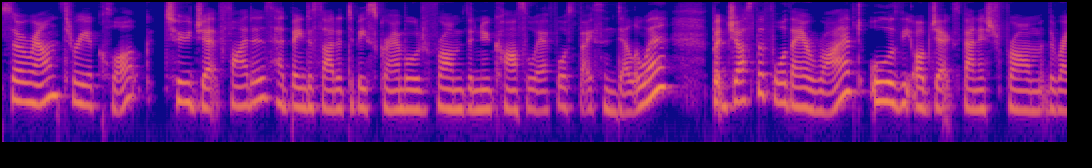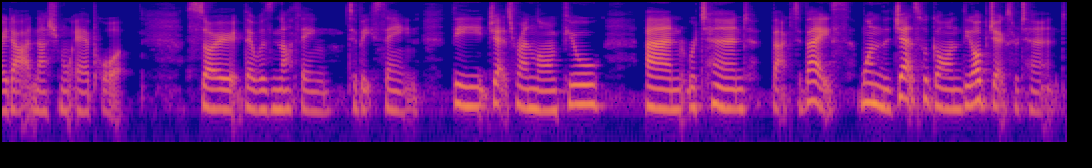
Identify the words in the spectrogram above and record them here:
So, around three o'clock, two jet fighters had been decided to be scrambled from the New Castle Air Force Base in Delaware, but just before they arrived, all of the objects vanished from the radar at National Airport. So, there was nothing to be seen. The jets ran low on fuel and returned back to base. When the jets were gone, the objects returned,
